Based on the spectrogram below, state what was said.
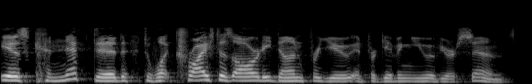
is connected to what Christ has already done for you in forgiving you of your sins.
